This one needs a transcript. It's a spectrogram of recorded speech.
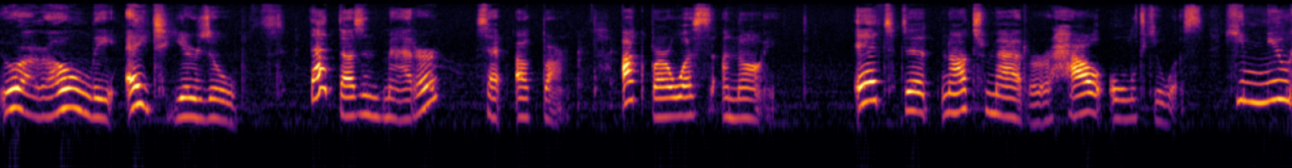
You are only eight years old. That doesn't matter, said Akbar. Akbar was annoyed. It did not matter how old he was. He knew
